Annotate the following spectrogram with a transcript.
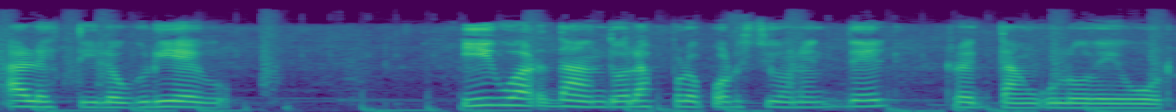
al estilo griego y guardando las proporciones del rectángulo de oro.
